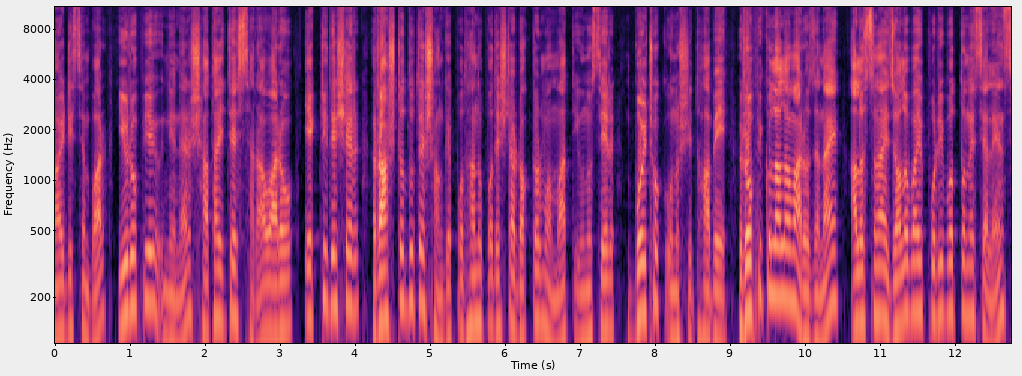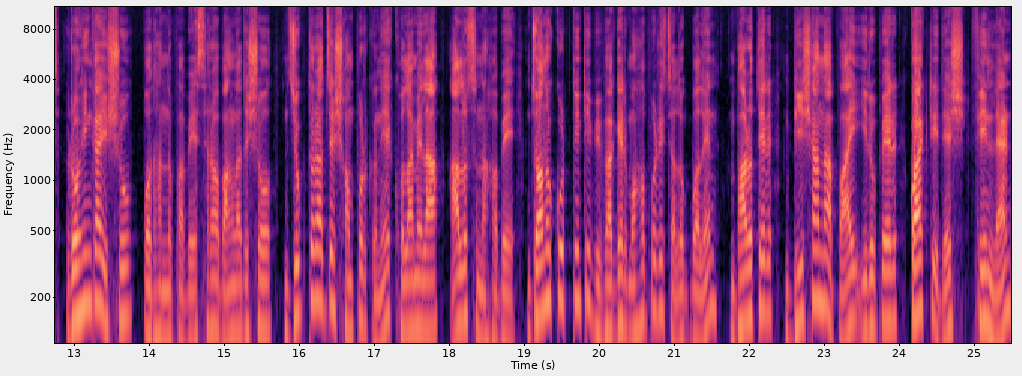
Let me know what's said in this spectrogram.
নয় ডিসেম্বর ইউরোপীয় ইউনিয়নের সাতাশ দেশ ছাড়াও আরও একটি দেশের রাষ্ট্রদূতের সঙ্গে প্রধান উপদেষ্টা ড মোহাম্মদ ইউনুসের বৈঠক অনুষ্ঠিত হবে। রফিকুল আলম আরও জানায়, আলোচনায় জলবায়ু পরিবর্তনের চ্যালেঞ্জ, রোহিঙ্গা ইস্যু প্রাধান্য পাবে। এছাড়াও বাংলাদেশ ও যুক্তরাজ্যের সম্পর্ক নিয়ে খোলামেলা আলোচনা হবে। জনকূটনীতি বিভাগের মহাপরিচালক বলেন, ভারতের ভিসা না পায় ইউরোপের কয়েকটি দেশ, ফিনল্যান্ড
